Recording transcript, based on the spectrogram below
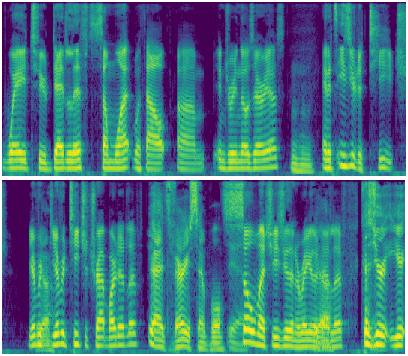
way to deadlift somewhat without um, injuring those areas, and it's easier to teach. You ever Yeah. you ever teach a trap bar deadlift? yeah, it's very simple So much easier than a regular Yeah. deadlift. because you're you're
